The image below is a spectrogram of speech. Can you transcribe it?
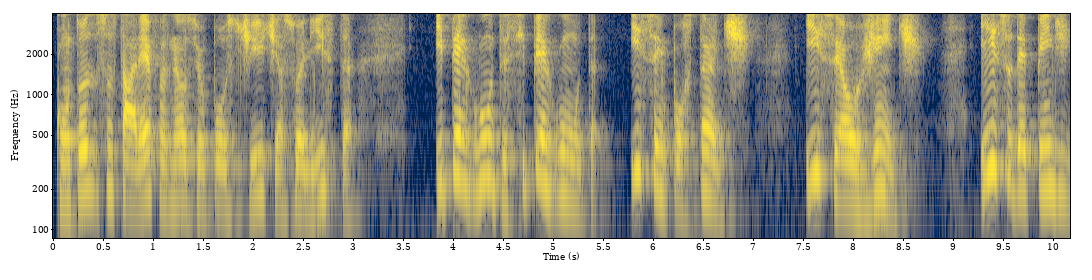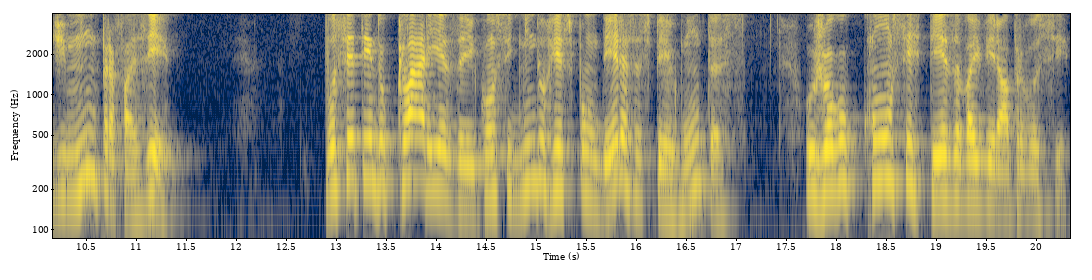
com todas as suas tarefas, né, o seu post-it, a sua lista, e pergunta, se pergunta, isso é importante? Isso é urgente? Isso depende de mim para fazer? Você tendo clareza e conseguindo responder essas perguntas, o jogo com certeza vai virar para você.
